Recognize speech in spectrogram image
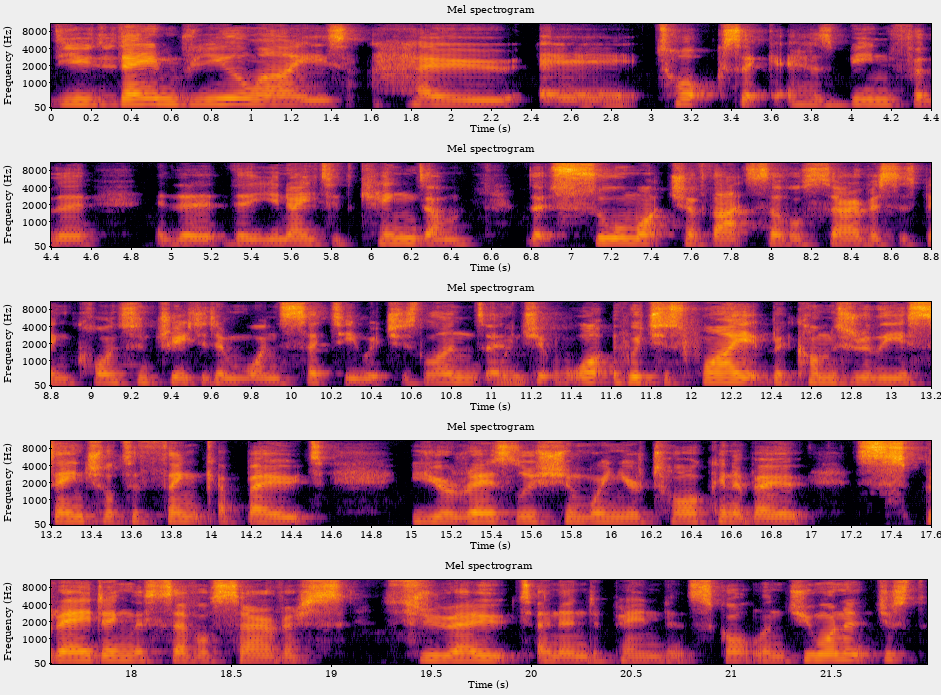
you then realize how uh, toxic it has been for the, the, the United Kingdom that so much of that civil service has been concentrated in one city, which is London, which, which is why it becomes really essential to think about your resolution when you're talking about spreading the civil service throughout an independent Scotland. Do you want to just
